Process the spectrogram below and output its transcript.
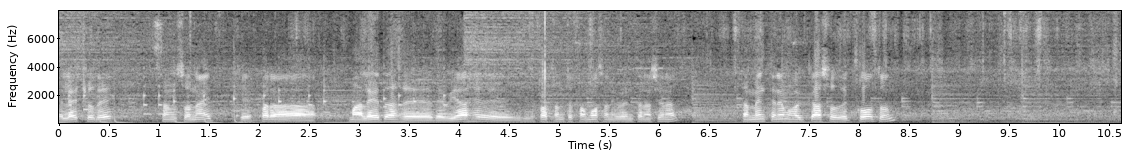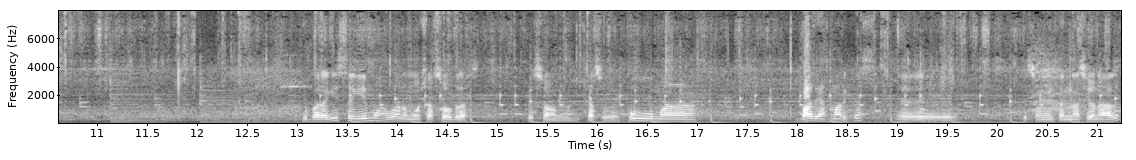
el hecho de Samsonite, que es para maletas de, de viaje, es bastante famosa a nivel internacional. También tenemos el caso de Cotton. Y por aquí seguimos, bueno, muchas otras, que son el caso de Puma, varias marcas eh, que son internacionales,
